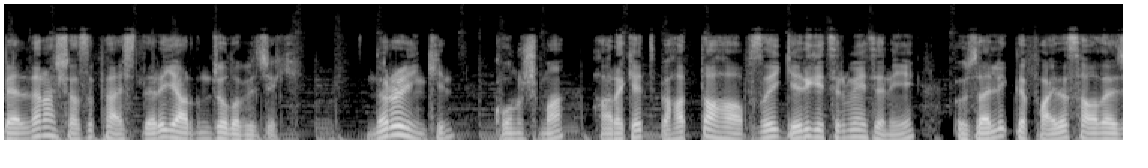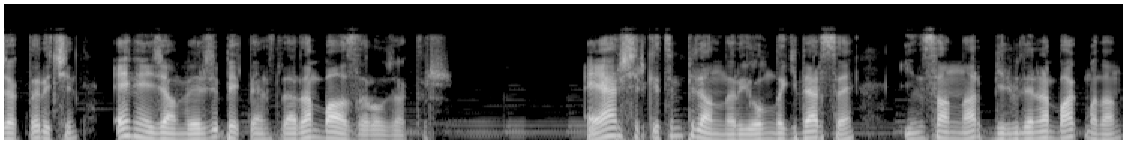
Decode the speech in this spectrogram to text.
belden aşağısı felçlilere yardımcı olabilecek. Neuralink'in konuşma, hareket ve hatta hafızayı geri getirme yeteneği özellikle fayda sağlayacaklar için en heyecan verici beklentilerden bazıları olacaktır. Eğer şirketin planları yolunda giderse insanlar birbirlerine bakmadan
